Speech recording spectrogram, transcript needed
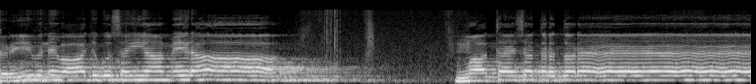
ਗਰੀਬ ਨਿਵਾਜ ਗੁਸਈਆ ਮੇਰਾ। ਮਾਥੈ ਛਤਰ ਤਰੈ।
